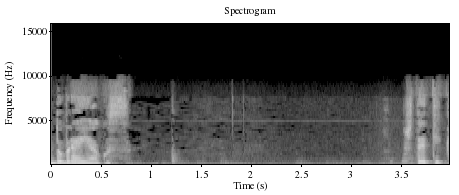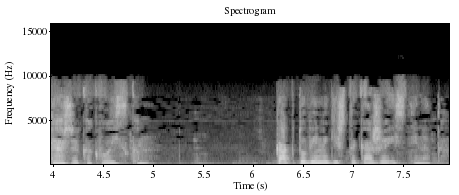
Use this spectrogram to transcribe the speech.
Добре, Ягос. Ще ти кажа какво искам. Както винаги ще кажа истината.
